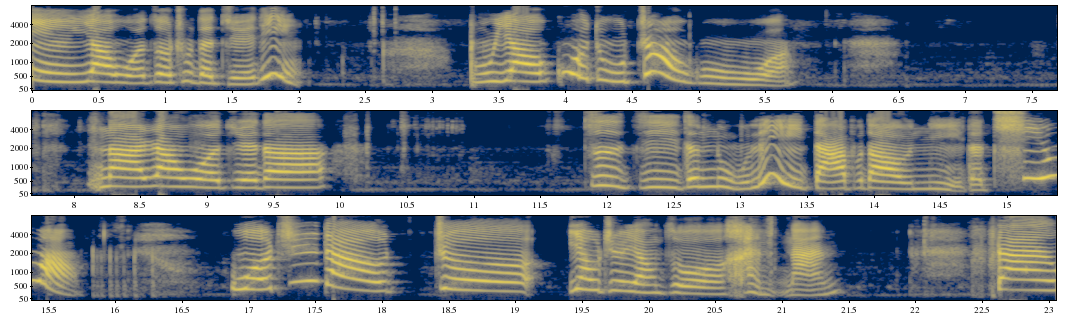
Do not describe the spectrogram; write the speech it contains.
命要我做出的决定。不要过度照顾我。那让我觉得自己的努力达不到你的期望。我知道这要这样做很难，但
